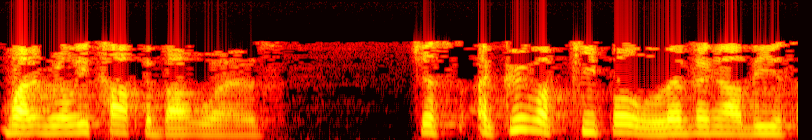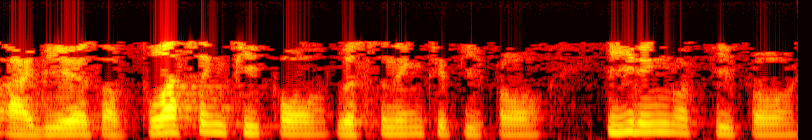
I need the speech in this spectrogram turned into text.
what it really talked about was just a group of people living out these ideas of blessing people, listening to people, eating with people,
